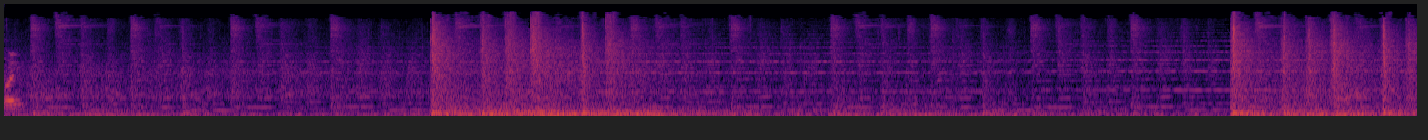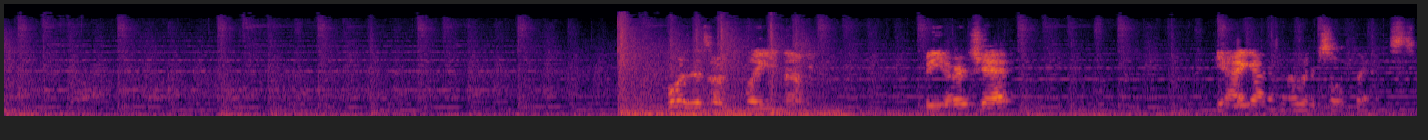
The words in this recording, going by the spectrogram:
Play? Before this, I was playing um, VR chat. Yeah, I got another so fast.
